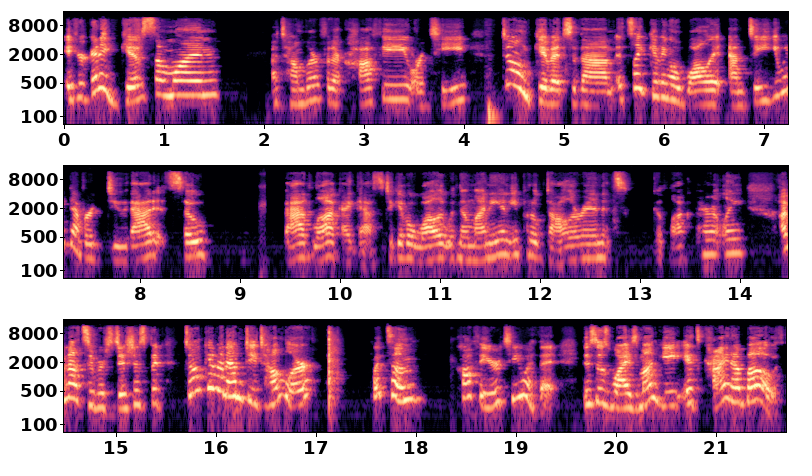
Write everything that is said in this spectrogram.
if you're gonna give someone a tumbler for their coffee or tea, don't give it to them. It's like giving a wallet empty. You would never do that. It's so bad luck, I guess, to give a wallet with no money in. You put a dollar in, it's good luck, apparently. I'm not superstitious, but don't give an empty tumbler. Put some coffee or tea with it. This is Wize Monkey. It's kind of both.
